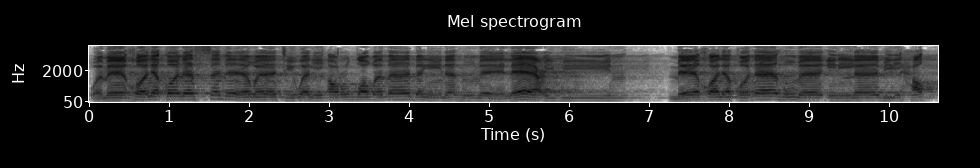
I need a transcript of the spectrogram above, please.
وما خلقنا السماوات والأرض وما بينهما لاعبين. ما خلقناهما إلا بالحق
